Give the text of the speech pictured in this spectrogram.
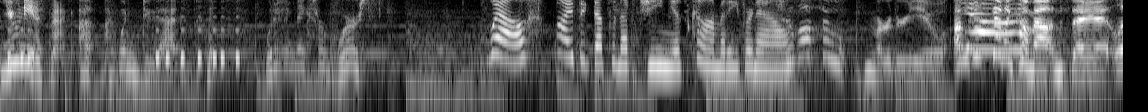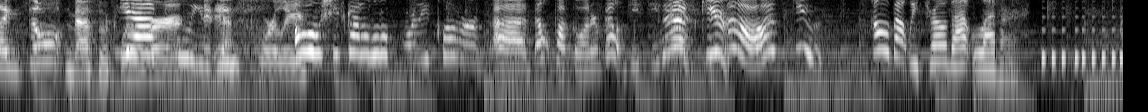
you need a smack. Uh, I wouldn't do that. what if it makes her worse? Well, I think that's enough genius comedy for now. She'll also murder you. I'm just gonna come out and say it. Like, don't mess with Clover. Yeah, please it don't. ends poorly. Oh, she's got a little four-leaf clover uh, belt buckle on her belt. Do you see that? That's cute. Oh, that's cute. How about we throw that lever? I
